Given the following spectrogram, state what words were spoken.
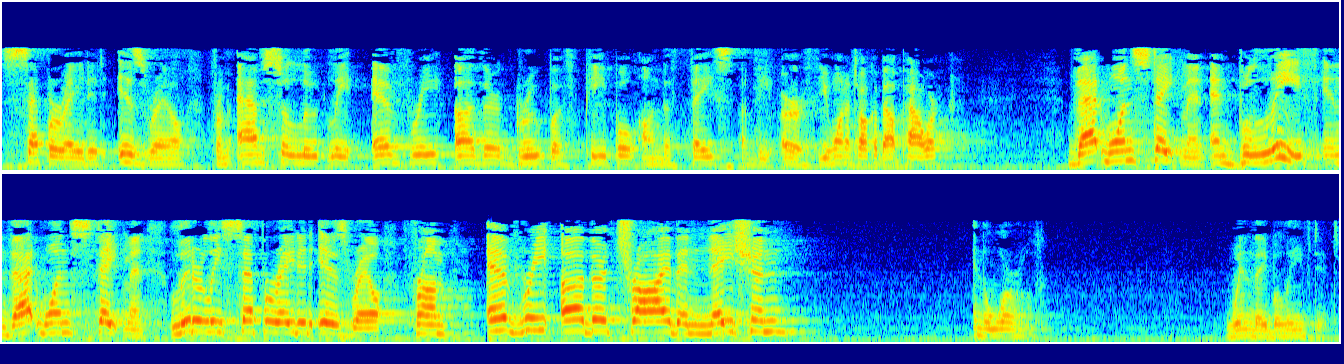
separated Israel from absolutely every other group of people on the face of the earth. You want to talk about power? That one statement and belief in that one statement literally separated Israel from every other tribe and nation in the world when they believed it,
